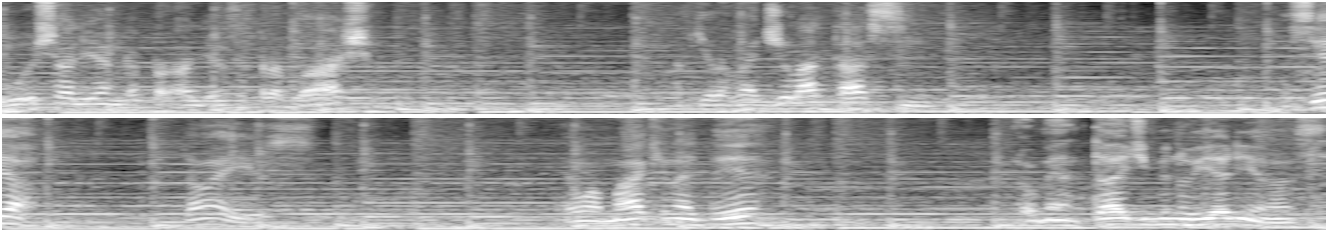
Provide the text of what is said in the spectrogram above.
puxa a aliança para baixo. Aqui ela vai dilatar assim. Tá certo? Então é isso. É uma máquina de aumentar e diminuir a aliança.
